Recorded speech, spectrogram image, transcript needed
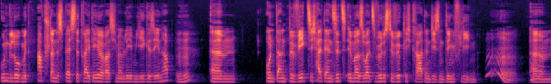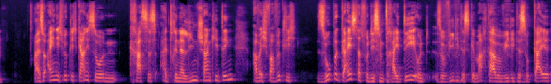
ungelogen mit Abstand das beste 3D war, was ich in meinem Leben je gesehen habe. Ähm, und dann bewegt sich halt dein Sitz immer so, als würdest du wirklich gerade in diesem Ding fliegen. Ähm, also eigentlich wirklich gar nicht so ein krasses Adrenalin-Junkie-Ding, aber ich war wirklich so begeistert von diesem 3D und so wie die das gemacht haben, wie die das so geil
